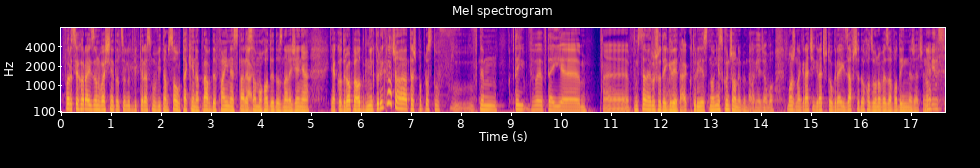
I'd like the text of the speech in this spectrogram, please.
Forza Horizon, właśnie to, co Ludwik teraz mówi, tam są takie naprawdę fajne, stare tak. samochody do znalezienia jako dropy od niektórych graczy, a też po prostu w, w tym, w tej, w, w tej e, E, w tym scenariuszu tej gry, tak? który jest no, nieskończony, bym tak. powiedział, bo można grać i grać w tą grę i zawsze dochodzą nowe zawody, inne rzeczy. No więc,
